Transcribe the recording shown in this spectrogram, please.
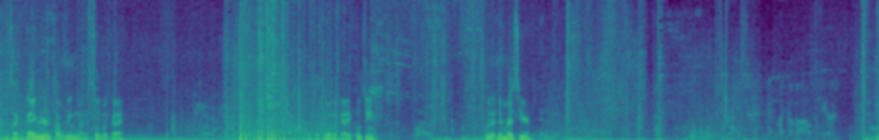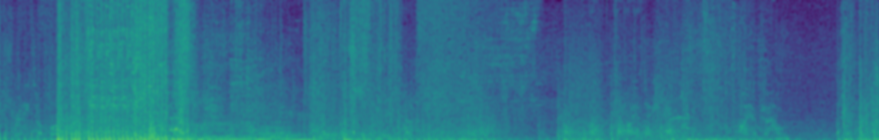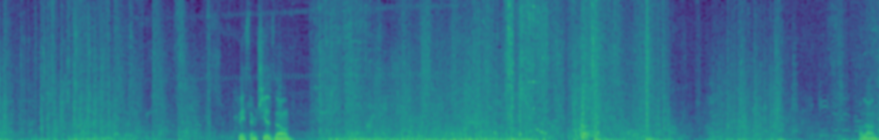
It's a guy here with a wingman, a solo guy. That's a solo guy, full team. We'll let them rest here. Place some shields down. Hold on.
